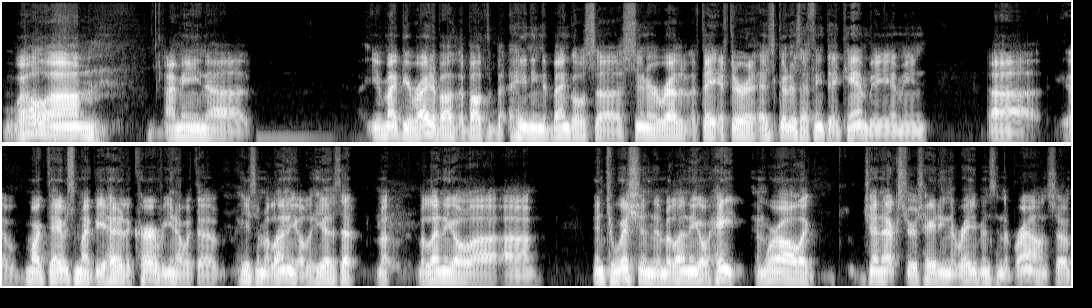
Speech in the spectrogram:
Well, um, I mean, uh, you might be right about about the, hating the Bengals uh, sooner rather if they if they're as good as I think they can be. I mean, uh, you know, Mark Davis might be ahead of the curve. You know, with the he's a millennial. He has that millennial uh, uh, intuition, and millennial hate, and we're all like Gen Xers hating the Ravens and the Browns. So,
